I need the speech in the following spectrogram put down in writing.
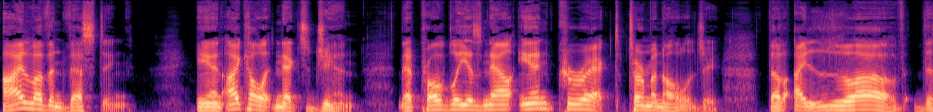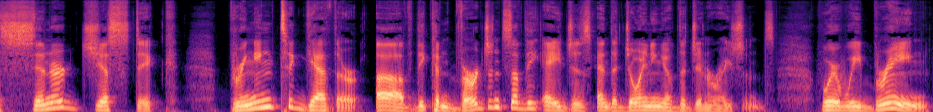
I love investing in, I call it next gen. That probably is now incorrect terminology that I love the synergistic bringing together of the convergence of the ages and the joining of the generations, where we bring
